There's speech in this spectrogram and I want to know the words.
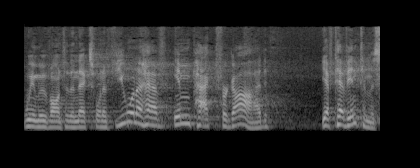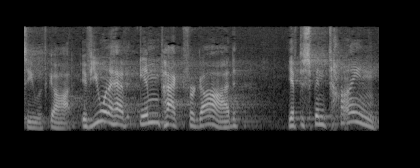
we move on to the next one. If you want to have impact for God, you have to have intimacy with God. If you want to have impact for God, you have to spend time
